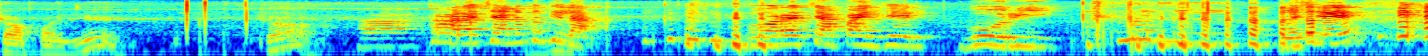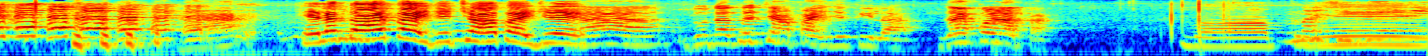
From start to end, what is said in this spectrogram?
चहा पाहिजे? चहा. हा, काळा चहा नको तिला. गोरा चहा पाहिजे गोरी. कसे? हा, ह्याला काय पाहिजे चहा पाहिजे. हा, दुधाचा चहा पाहिजे तिला. जा पळ आता. बापरे.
